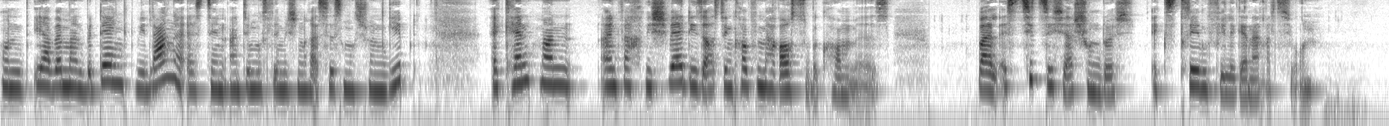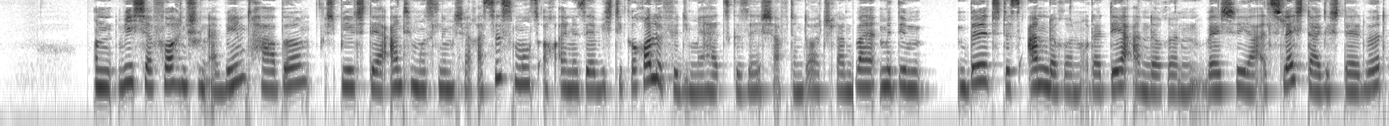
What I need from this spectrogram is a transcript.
Und ja, wenn man bedenkt, wie lange es den antimuslimischen Rassismus schon gibt, erkennt man einfach, wie schwer dieser aus den Köpfen herauszubekommen ist. Weil es zieht sich ja schon durch extrem viele Generationen. Und wie ich ja vorhin schon erwähnt habe, spielt der antimuslimische Rassismus auch eine sehr wichtige Rolle für die Mehrheitsgesellschaft in Deutschland, weil mit dem Bild des anderen oder der anderen, welche ja als schlecht dargestellt wird,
